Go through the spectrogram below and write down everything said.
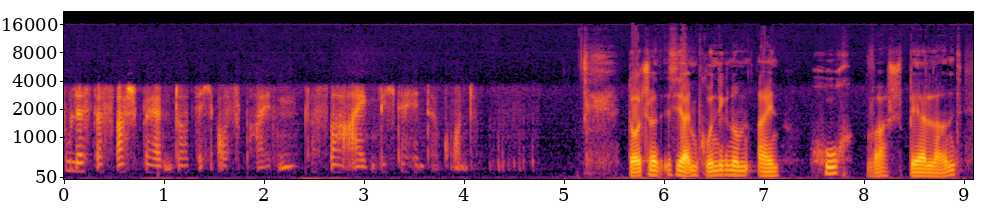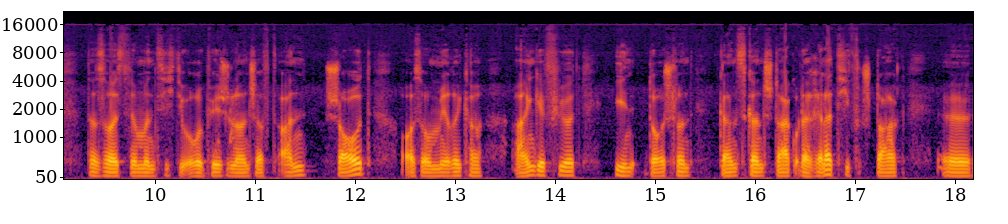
zulässt, dass Waschbären dort sich ausbreiten. Das war eigentlich der Hintergrund. Deutschland ist ja im Grunde genommen ein Hochwaschbärland. Das heißt, wenn man sich die europäische Landschaft anschaut, aus Amerika eingeführt, in Deutschland ganz, ganz stark oder relativ stark äh,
